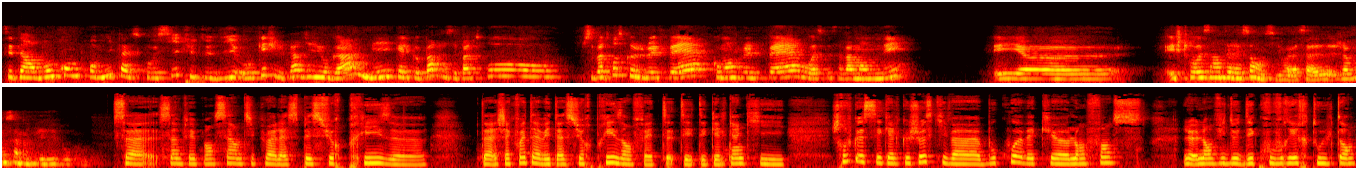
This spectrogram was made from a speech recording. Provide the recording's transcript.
c'était un bon compromis parce qu'aussi, tu te dis, ok, je vais faire du yoga, mais quelque part, je sais pas trop je sais pas trop ce que je vais faire, comment je vais le faire, où est-ce que ça va m'emmener. Et, euh, et je trouvais ça intéressant aussi. Voilà, ça, j'avoue, ça me plaisait beaucoup. Ça, ça me fait penser un petit peu à l'aspect surprise. Euh, à chaque fois, tu avais ta surprise en fait. T'es es, quelqu'un qui, je trouve que c'est quelque chose qui va beaucoup avec euh, l'enfance, l'envie de découvrir tout le temps.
